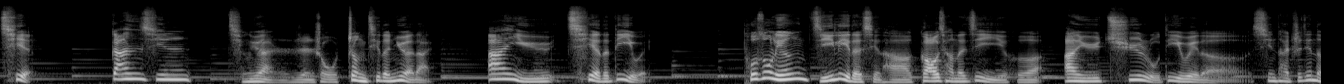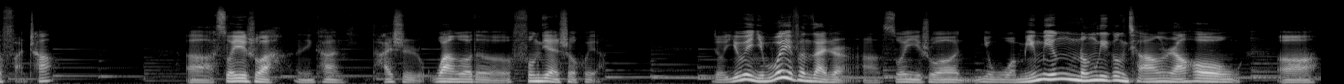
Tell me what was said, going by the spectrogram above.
妾，甘心情愿忍受正妻的虐待，安于妾的地位。蒲松龄极力的写他高强的技艺和安于屈辱地位的心态之间的反差。啊，所以说啊，你看还是万恶的封建社会啊，就因为你位分在这儿啊，所以说你我明明能力更强，然后啊，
